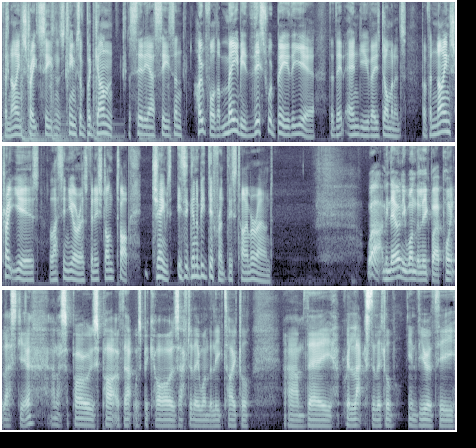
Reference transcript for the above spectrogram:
For nine straight seasons, teams have begun the Serie A season hopeful that maybe this would be the year that they'd end Juve's dominance. But for nine straight years, La Signora has finished on top. James, is it going to be different this time around? Well, I mean, they only won the league by a point last year, and I suppose part of that was because after they won the league title, um, they relaxed a little in view of the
